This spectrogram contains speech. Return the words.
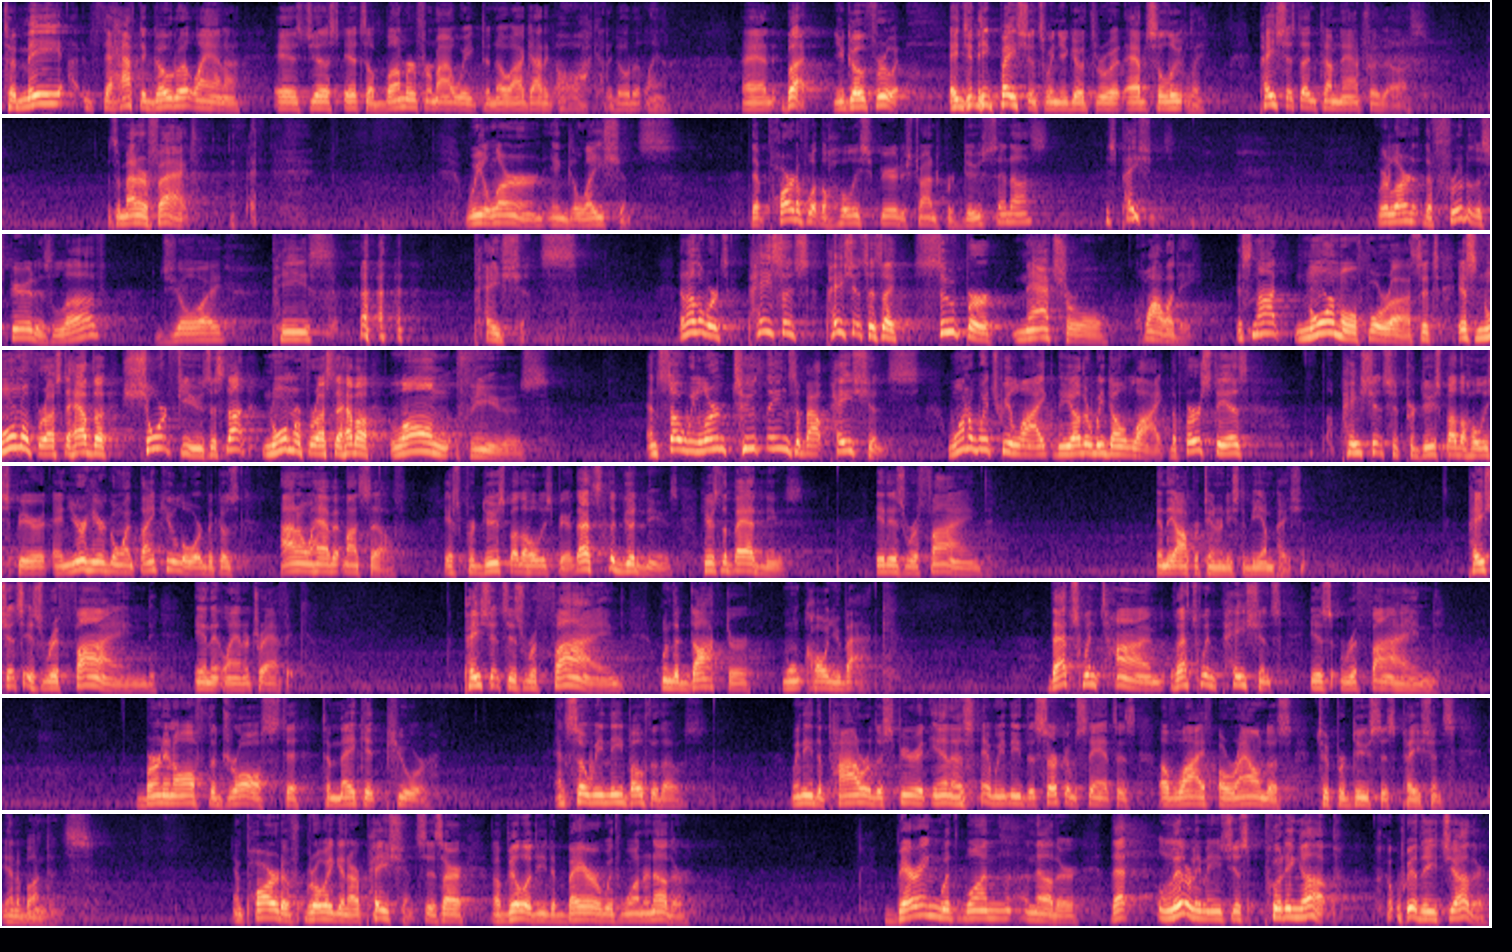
to me, to have to go to Atlanta is just, it's a bummer for my week to know I got to, oh, I got to go to Atlanta. And, but you go through it. And you need patience when you go through it, absolutely. Patience doesn't come naturally to us. As a matter of fact, we learn in Galatians that part of what the Holy Spirit is trying to produce in us is patience. We're learning that the fruit of the Spirit is love, joy, peace, patience. In other words, patience, patience is a supernatural quality. It's not normal for us. It's, it's normal for us to have the short fuse. It's not normal for us to have a long fuse. And so we learn two things about patience, one of which we like, the other we don't like. The first is patience is produced by the Holy Spirit, and you're here going, Thank you, Lord, because I don't have it myself. It's produced by the Holy Spirit. That's the good news. Here's the bad news it is refined in the opportunities to be impatient. Patience is refined in Atlanta traffic. Patience is refined when the doctor won't call you back. That's when time, that's when patience is refined. Burning off the dross to, to make it pure. And so we need both of those. We need the power of the Spirit in us, and we need the circumstances of life around us to produce this patience in abundance. And part of growing in our patience is our ability to bear with one another. Bearing with one another, that literally means just putting up with each other.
